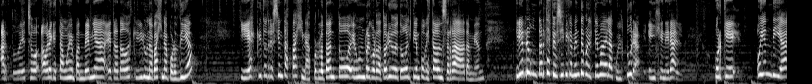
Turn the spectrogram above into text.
harto. De hecho, ahora que estamos en pandemia, he tratado de escribir una página por día y he escrito 300 páginas, por lo tanto es un recordatorio de todo el tiempo que he estado encerrada también. Quería preguntarte específicamente por el tema de la cultura en general, porque hoy en día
